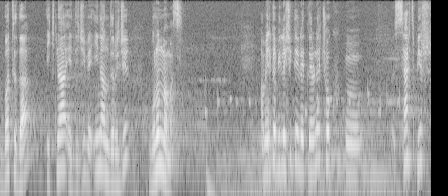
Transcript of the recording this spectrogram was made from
batıda ikna edici ve inandırıcı bulunmaması. Amerika Birleşik Devletleri'ne çok e, sert bir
